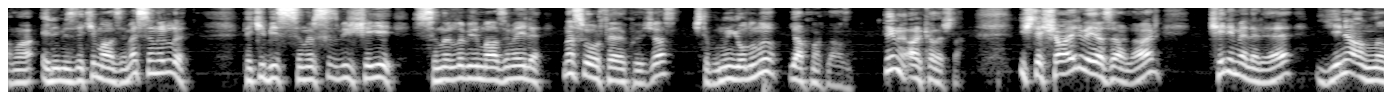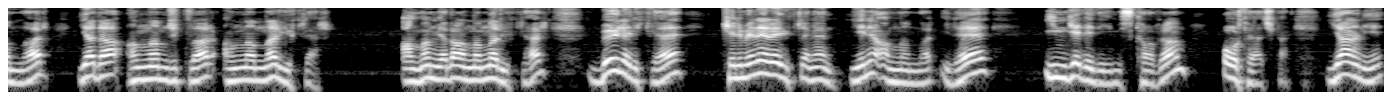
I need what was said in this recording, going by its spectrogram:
Ama elimizdeki malzeme sınırlı. Peki biz sınırsız bir şeyi sınırlı bir malzemeyle nasıl ortaya koyacağız? İşte bunun yolunu yapmak lazım. Değil mi arkadaşlar? İşte şair ve yazarlar kelimelere yeni anlamlar ya da anlamcıklar, anlamlar yükler. Anlam ya da anlamlar yükler. Böylelikle kelimelere yüklenen yeni anlamlar ile imge dediğimiz kavram ortaya çıkar. Yani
